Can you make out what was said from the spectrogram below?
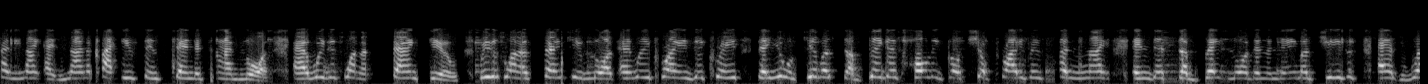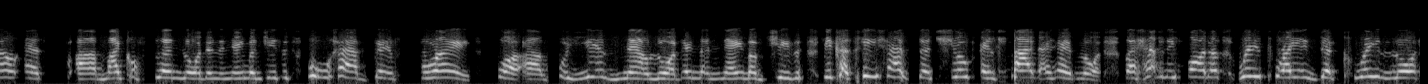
tonight at 9 o'clock Eastern Standard Time, Lord. And we just want to thank you. We just want to thank you, Lord, and we pray and decree that you will give us the biggest Holy Ghost surprises tonight in this debate, Lord, in the name of Jesus, as well as uh, Michael Flynn, Lord, in the name of Jesus, who have been praying for uh, for years now, Lord, in the name of Jesus, because He has the truth inside of Him, Lord. But Heavenly Father, we pray and decree, Lord,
